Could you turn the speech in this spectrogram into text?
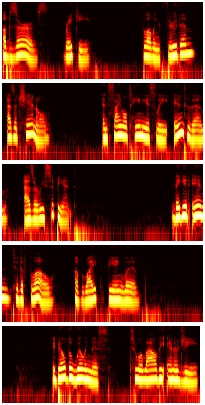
observes Reiki flowing through them as a channel and simultaneously into them as a recipient. They get into the flow of life being lived. They build the willingness to allow the energy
